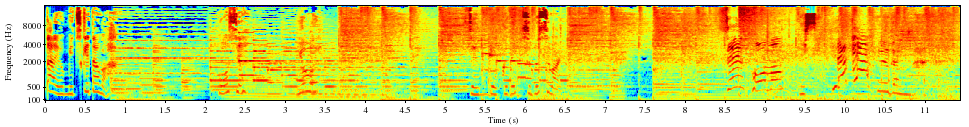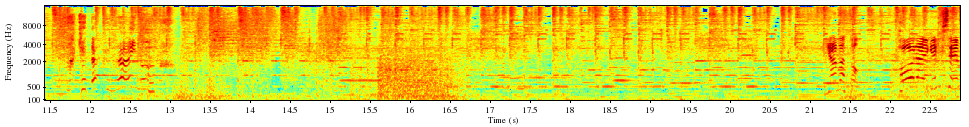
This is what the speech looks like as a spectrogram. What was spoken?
艦隊を見つけたわ。放線用意。全力で潰すわよ。全訪問開け。フーガには負けたくないの。ヤマト砲雷撃戦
